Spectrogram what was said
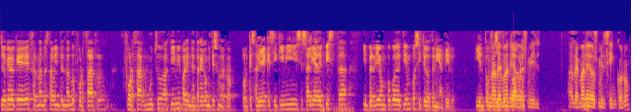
yo creo que Fernando estaba intentando forzar, forzar mucho a Kimi para intentar que cometiese un error, porque sabía que si Kimi se salía de pista y perdía un poco de tiempo, sí que lo tenía a tiro. Y entonces Una Alemania intentó apre- 2000, Alemania 2005, ¿no?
